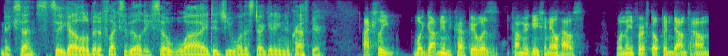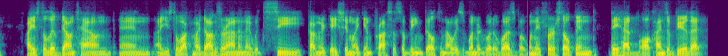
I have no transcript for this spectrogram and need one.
Makes sense. So you got a little bit of flexibility. So why did you want to start getting into craft beer? Actually, what got me into craft beer was Congregation Ale House. When they first opened downtown, I used to live downtown and I used to walk my dogs around and I would see Congregation like in process of being built and I always wondered what it was. But when they first opened, they had all kinds of beer that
